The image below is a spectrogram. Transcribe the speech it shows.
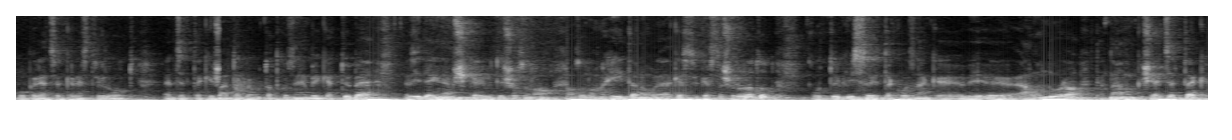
kooperáción keresztül ott edzettek és váltak bemutatkozni MB2-be. Ez ideig nem sikerült, és azon a, azon a héten, ahol elkezdtük ezt a sorozatot, ott ők visszajöttek hozzánk állandóra, tehát nálunk is edzettek,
